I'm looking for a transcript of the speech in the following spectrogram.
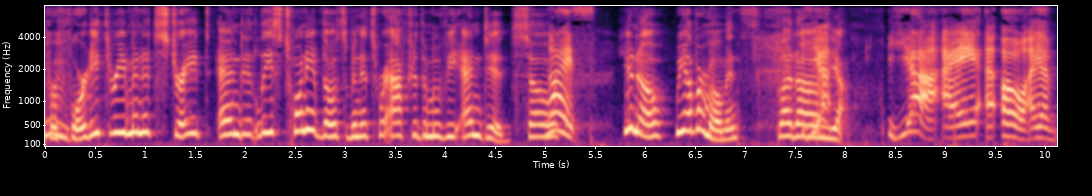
for 43 minutes straight, and at least 20 of those minutes were after the movie ended. So Nice. You know, we have our moments, but um, yeah. Yeah, I uh, oh, I have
